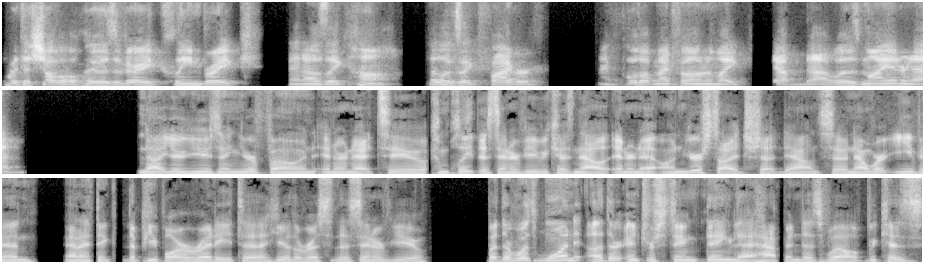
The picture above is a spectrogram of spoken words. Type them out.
With a shovel. It was a very clean break, and I was like, "Huh, that looks like fiber." I pulled up my phone. and like, "Yep, that was my internet." Now you're using your phone internet to complete this interview because now internet on your side shut down. So now we're even. And I think the people are ready to hear the rest of this interview. But there was one other interesting thing that happened as well, because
